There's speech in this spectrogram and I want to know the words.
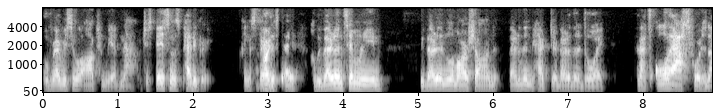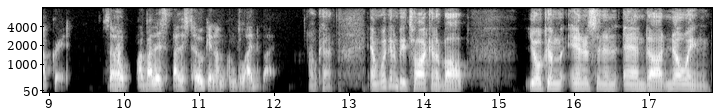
over every single option we have now, just based on his pedigree. I think it's fair to say he'll be better than Tim Ream, be better than Lamar Le Marchand, better than Hector, better than Adoy, and that's all I ask for is an upgrade. So uh, by this by this token, I'm, I'm delighted by it. Okay. And we're going to be talking about Joachim Andersen and, and uh, knowing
